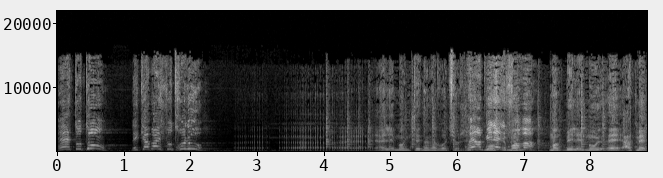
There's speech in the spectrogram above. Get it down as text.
Hé, eh, tonton Les cabas, ils sont trop lourds euh, Allez, monte dans la voiture. Regarde, Bill, il s'en va Monte, Bill, elle monte. Hé, Atmen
